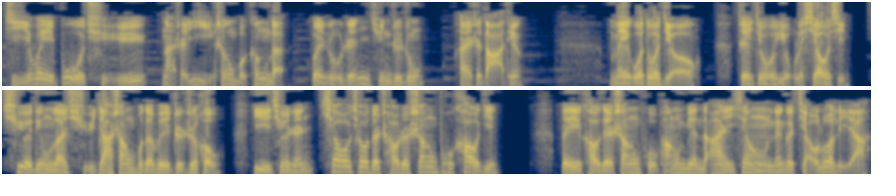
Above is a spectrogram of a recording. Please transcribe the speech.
几位不取，那是一声不吭的混入人群之中，开始打听。没过多久，这就有了消息，确定了许家商铺的位置之后，一群人悄悄地朝着商铺靠近，背靠在商铺旁边的暗巷那个角落里啊，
